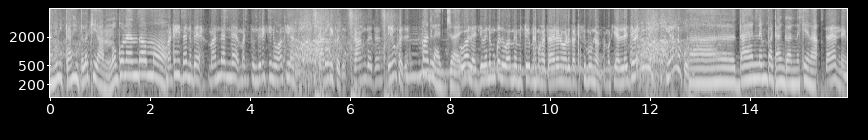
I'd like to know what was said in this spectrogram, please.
අනේ නිකන් හිතලා කියන්නකෝ නැන්දම්මා. මට හිතන්න බෑ. මන් දන්නේ නෑ. මට තුන් දෙනෙක් ඉන්නවා කියන්නේ. චන්දිකද? රංගද? දිනුකද? මට ලැජ්ජයි. ඔයා ලැජ්ජ වෙන මොකද? ඔයා මේ මෙච්චර මෙහෙම කතා කරනවට ගැට තිබුණා නම්. මම කියන්නේ ලැජ්ජ වෙන්න කියන්නකෝ. ආ, දයන්නෙන් පටන් ගන්න කෙනා. දයන්නේ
